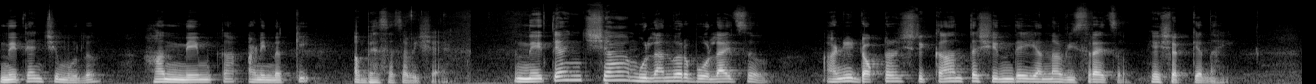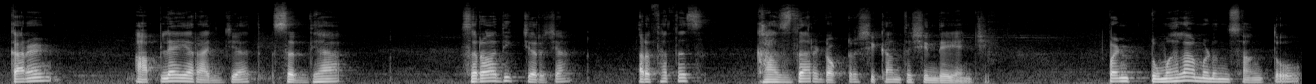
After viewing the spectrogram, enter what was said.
नेत्यांची मुलं हा नेमका आणि नक्की अभ्यासाचा विषय आहे. नेत्यांच्या मुलांवर बोलायचं आणि डॉक्टर श्रीकांत शिंदे यांना विसरायचं हे शक्य नाही. कारण आपल्या या राज्यात सध्या सर्वाधिक चर्चा अर्थातच खासदार डॉक्टर श्रीकांत शिंदे यांची. पण तुम्हाला म्हणून सांगतो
